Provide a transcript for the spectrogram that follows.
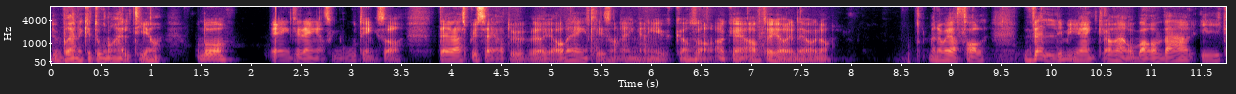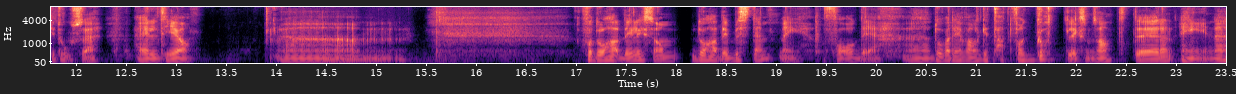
du, brenner ketoner hele tida, og da egentlig det er en ganske god ting. Så det Vestby sier at du bør gjøre det egentlig sånn en gang i uka, så ok, av og til gjør jeg det òg, da. Men det var iallfall veldig mye enklere å bare være i ketose hele tida. Um, for da hadde jeg liksom Da hadde jeg bestemt meg for det. Uh, da var det valget tatt for godt, liksom. sant? Det er den ene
